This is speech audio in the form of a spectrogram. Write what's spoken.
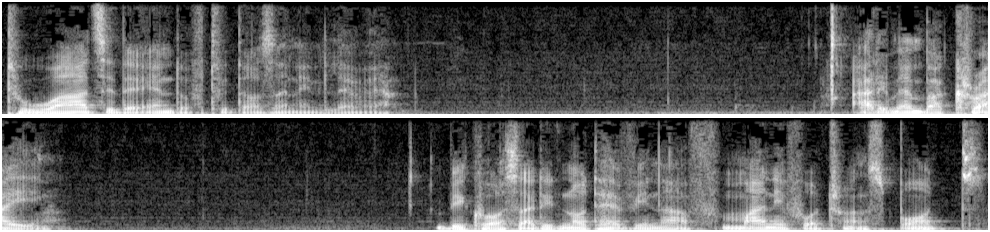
towards the end of 2011, I remember crying because I did not have enough money for transport,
